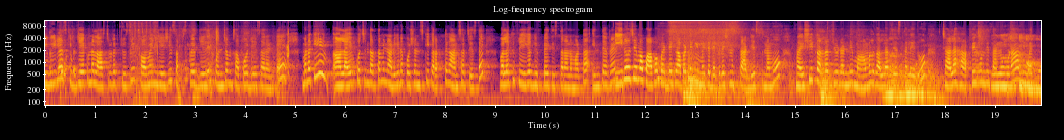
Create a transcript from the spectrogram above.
ఈ వీడియో స్కిప్ చేయకుండా లాస్ట్ వరకు చూసి కామెంట్ చేసి సబ్స్క్రైబ్ చేసి కొంచెం సపోర్ట్ చేశారంటే మనకి లైవ్కి వచ్చిన తర్వాత నేను అడిగిన క్వశ్చన్స్కి కరెక్ట్గా ఆన్సర్ చేస్తే వాళ్ళకి ఫ్రీగా గిఫ్ట్ అయితే ఇస్తారనమాట ఇంతే ఫ్రెండ్స్ ఈ రోజే మా పాప బర్త్డే కాబట్టి మేమైతే డెకరేషన్ స్టార్ట్ చేస్తున్నాము. మహిషి కలర్ చూడండి మామూలుగా కలర్ చేస్తలేదు. చాలా హ్యాపీగా ఉంది తను కూడా. మేమైతే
